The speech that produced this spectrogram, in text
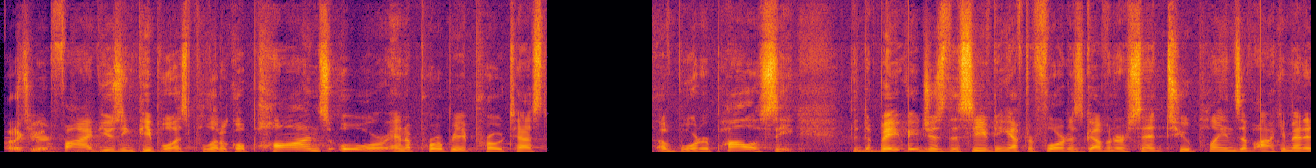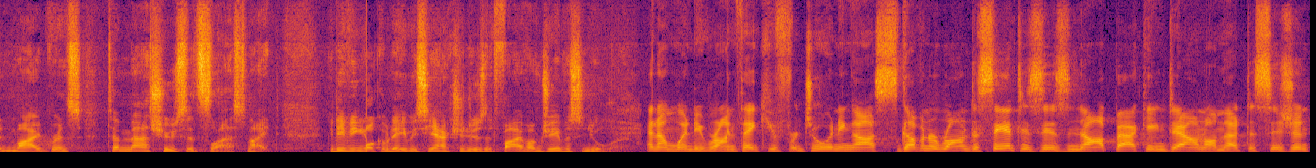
Para que... Five using people as political pawns or an appropriate protest of border policy. The debate rages this evening after Florida's governor sent two planes of undocumented migrants to Massachusetts last night. Good evening. Welcome to ABC Action News at 5. I'm Jameson Euler. And I'm Wendy Ryan. Thank you for joining us. Governor Ron DeSantis is not backing down on that decision,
